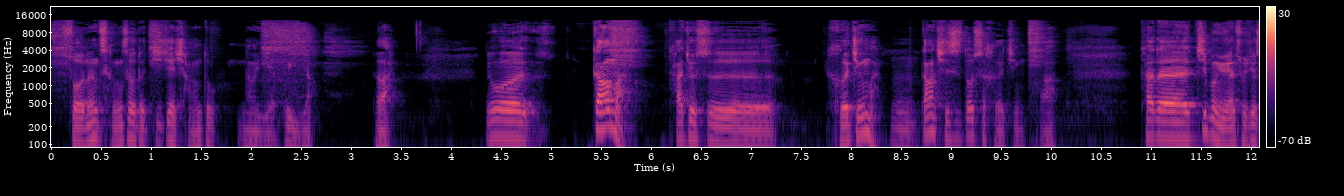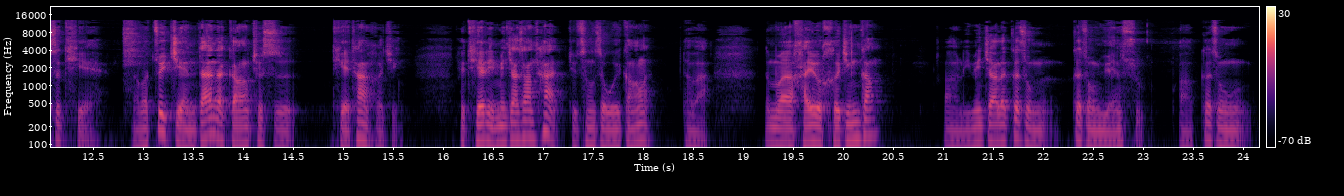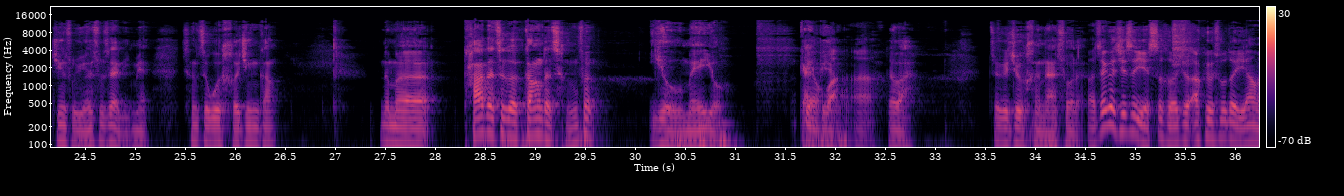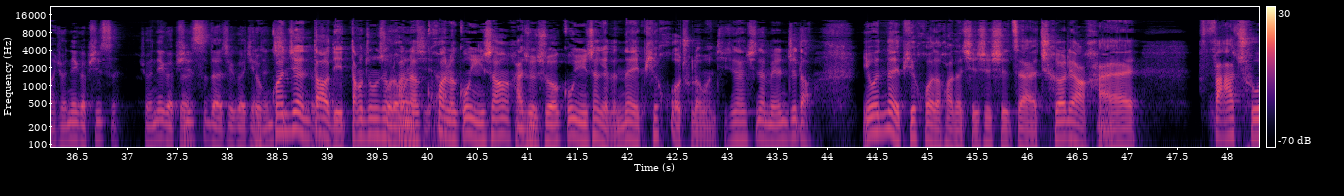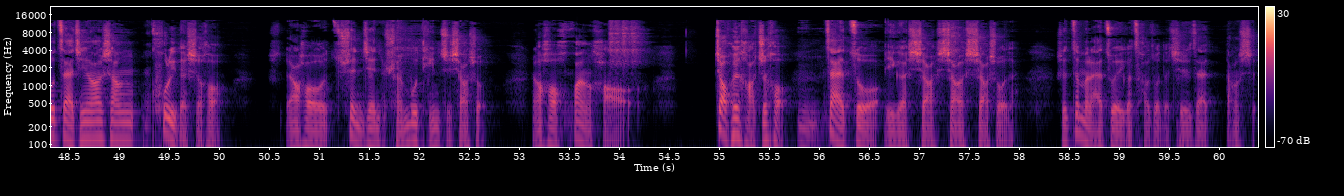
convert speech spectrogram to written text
所能承受的机械强度那也不一样，对吧？因为钢嘛，它就是合金嘛，嗯，钢其实都是合金啊，它的基本元素就是铁，那么最简单的钢就是铁碳合金，就铁里面加上碳就称之为钢了，对吧？那么还有合金钢啊，里面加了各种各种元素啊，各种金属元素在里面，称之为合金钢。那么它的这个钢的成分有没有改变变化啊对吧？这个就很难说了。啊，这个其实也是和就阿 Q 说的一样嘛，就那个批次，就那个批次的这个减震器，就关键到底当中是换了换了供应商，还是说供应商给的那一批货出了问题？现在现在没人知道，因为那批货的话呢，其实是在车辆还发出在经销商库里的时候，然后瞬间全部停止销售，然后换好召回好之后，嗯，再做一个销销销售的，是这么来做一个操作的。其实，在当时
